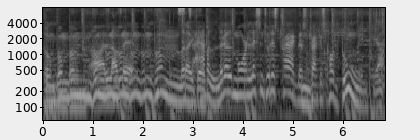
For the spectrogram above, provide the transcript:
Boom, boom, boom, boom, Oh, I boom, love boom, it. boom, boom, boom. So Let's good. Mm. have a little more listen to this track. This track is called Boom. Yeah.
